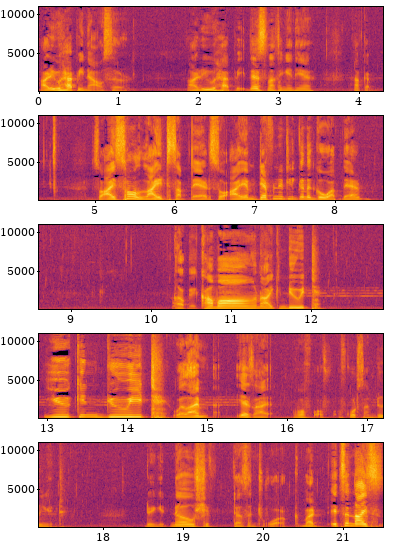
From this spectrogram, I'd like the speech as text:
Are you happy now, sir? Are you happy? There's nothing in here. Okay. So I saw lights up there, so I am definitely gonna go up there. Okay, come on, I can do it. You can do it. Well, I'm, yes, I, of, of, of course I'm doing it. Doing it. No, shift doesn't work. But it's a nice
